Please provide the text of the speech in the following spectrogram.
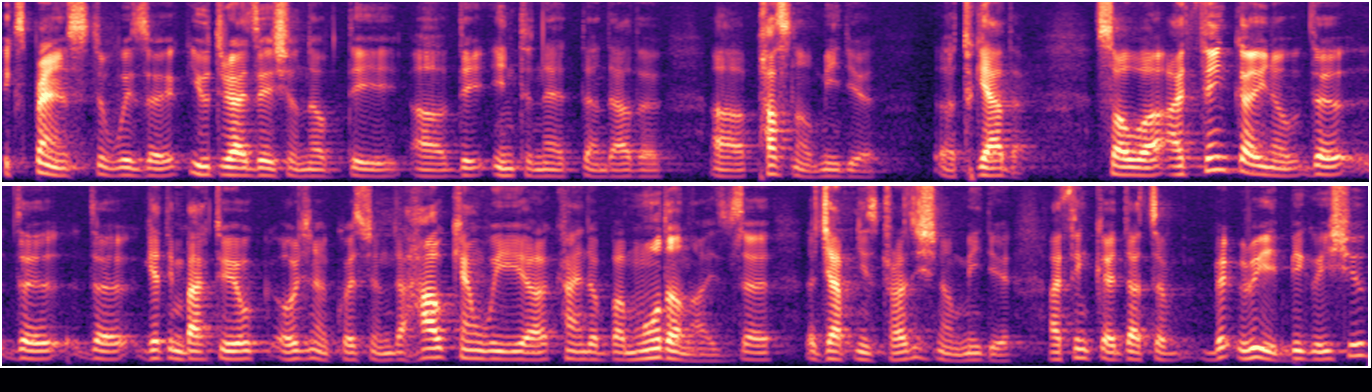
experienced with the utilization of the, uh, the internet and other uh, personal media together. So uh, I think uh, you know the, the, the getting back to your original question, how can we uh, kind of modernize the Japanese traditional media? I think that's a really big issue,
